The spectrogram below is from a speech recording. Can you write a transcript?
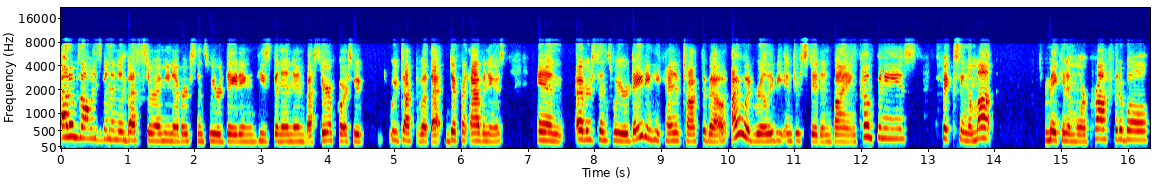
Adam's always been an investor. I mean, ever since we were dating, he's been an investor. Of course, we've we've talked about that different avenues. And ever since we were dating, he kind of talked about I would really be interested in buying companies, fixing them up, making them more profitable,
